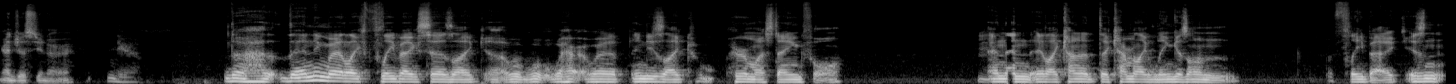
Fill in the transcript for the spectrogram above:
and just you know, Yeah. The the ending where like Fleabag says like uh, wh- wh- where where Indy's like who am I staying for, Hmm. and then it like kind of the camera like lingers on Fleabag. Isn't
